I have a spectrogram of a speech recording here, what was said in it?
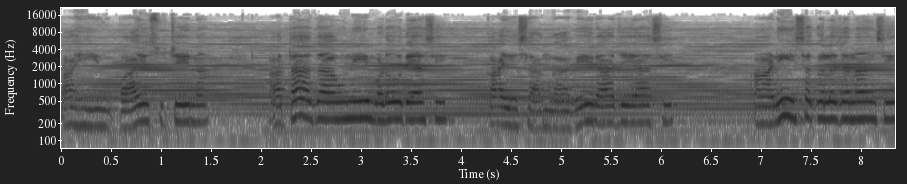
काही उपाय सुचेना. आता जाऊनी बडोद्यासी काय सांगावे राजयासी? आणि सकल जनांसी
